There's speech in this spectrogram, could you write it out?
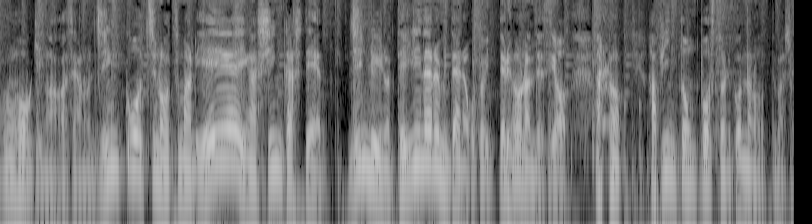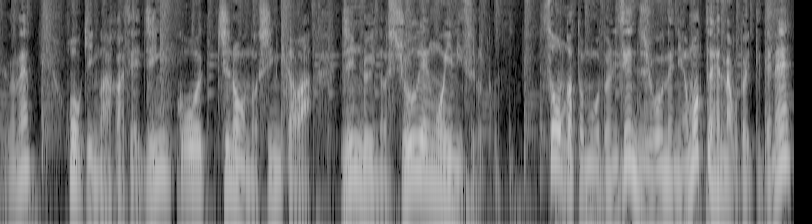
このホーキング博士、あの、人工知能、つまり AI が進化して人類の敵になるみたいなことを言ってるようなんですよ。あの、ハフィントンポストにこんなの載ってましたけどね。ホーキング博士、人工知能の進化は人類の終焉を意味すると。そうかと思うと2015年にはもっと変なこと言っててね、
